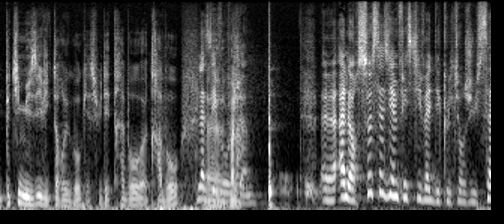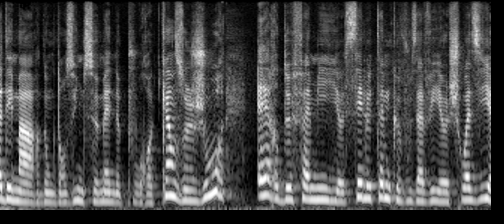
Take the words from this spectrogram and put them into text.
petit musée Victor Hugo qui a suivi des très beaux euh, travaux. Place des euh, Vosges. Euh, alors, ce 16e Festival des cultures juives, ça démarre donc dans une semaine pour 15 jours. Air de famille, c'est le thème que vous avez choisi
